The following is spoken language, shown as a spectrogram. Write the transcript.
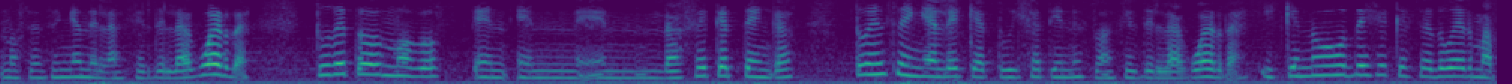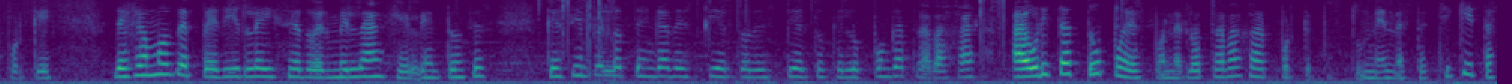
nos enseñan el ángel de la guarda. Tú de todos modos, en, en, en la fe que tengas, tú enséñale que a tu hija tiene su ángel de la guarda y que no deje que se duerma porque dejamos de pedirle y se duerme el ángel. Entonces, que siempre lo tenga despierto, despierto, que lo ponga a trabajar. Ahorita tú puedes ponerlo a trabajar porque pues tu nena está chiquita,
